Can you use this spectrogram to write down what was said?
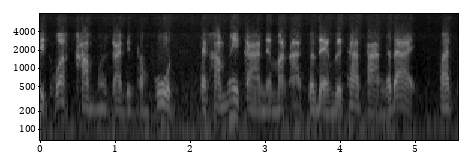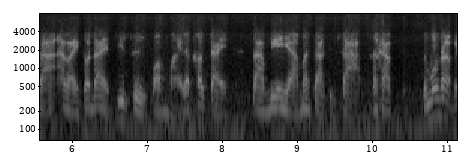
ติดว่าคำมันกลายเป็นคำพูด แต่คำให้การเนี่ยมันอาจแสดงโดยท่าทางก็ได้ ภาษาอะไรก็ได้ที่สื่อความหมายและเข้าใจตามวิทยามาตรา 13 นะครับ สมมุติว่าไป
